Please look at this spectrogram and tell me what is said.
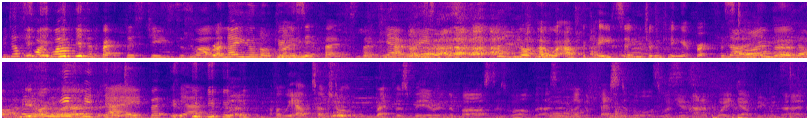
It does quite work as a breakfast juice as well. I know you're not drinking it, folks, but yeah. Not that we're advocating drinking at breakfast No, time, but not. I mean, if I it's, were, it is midday, but yeah. I think we have touched on breakfast beer in the past as well, but as a, like a festival festivals when you kind of wake up if, you, uh,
